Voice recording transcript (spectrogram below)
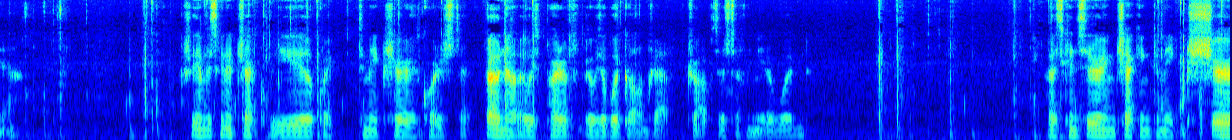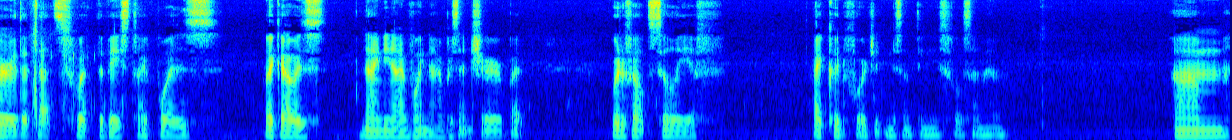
yeah. Actually, I'm just gonna check real quick to make sure quarter step. Oh no, it was part of. It was a wood golem drop. Drop, so it's definitely made of wood. I was considering checking to make sure that that's what the base type was. Like I was 99.9% sure, but would have felt silly if I could forge it into something useful somehow. Um,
